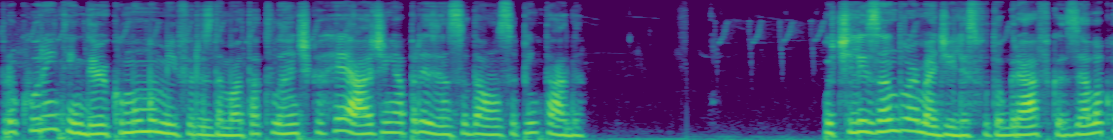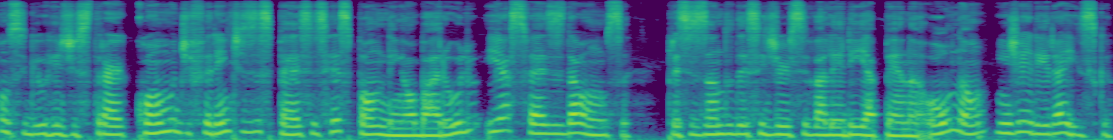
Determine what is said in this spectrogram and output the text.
procura entender como mamíferos da Mata Atlântica reagem à presença da onça pintada. Utilizando armadilhas fotográficas, ela conseguiu registrar como diferentes espécies respondem ao barulho e às fezes da onça, precisando decidir se valeria a pena ou não ingerir a isca.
